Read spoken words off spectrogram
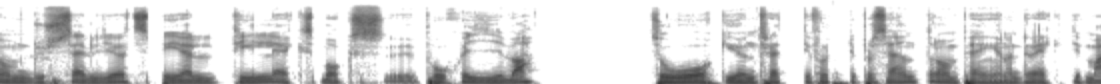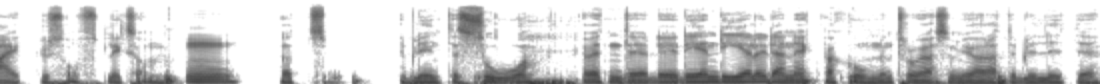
om du säljer ett spel till Xbox eh, på skiva så åker ju en 30-40% av de pengarna direkt till Microsoft. Liksom. Mm. Så att det blir inte så. Jag vet inte, det, det är en del i den ekvationen tror jag som gör att det blir lite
